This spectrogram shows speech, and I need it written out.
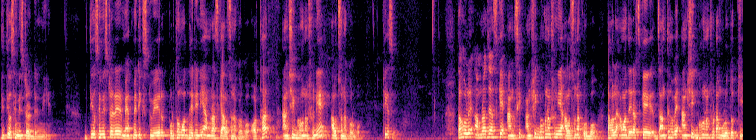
দ্বিতীয় সেমিস্টারদের নিয়ে। দ্বিতীয় সেমিস্টারের ম্যাথমেটিক্স টু এর প্রথম অধ্যায়টি নিয়ে আমরা আজকে আলোচনা করব। অর্থাৎ আংশিক ভগ্নাংশ নিয়ে আলোচনা করব। ঠিক আছে? তাহলে আমরা যে আজকে আংশিক আংশিক ভগ্নাংশ নিয়ে আলোচনা করব, তাহলে আমাদের আজকে জানতে হবে আংশিক ভগ্নাংশটা মূলত কী।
